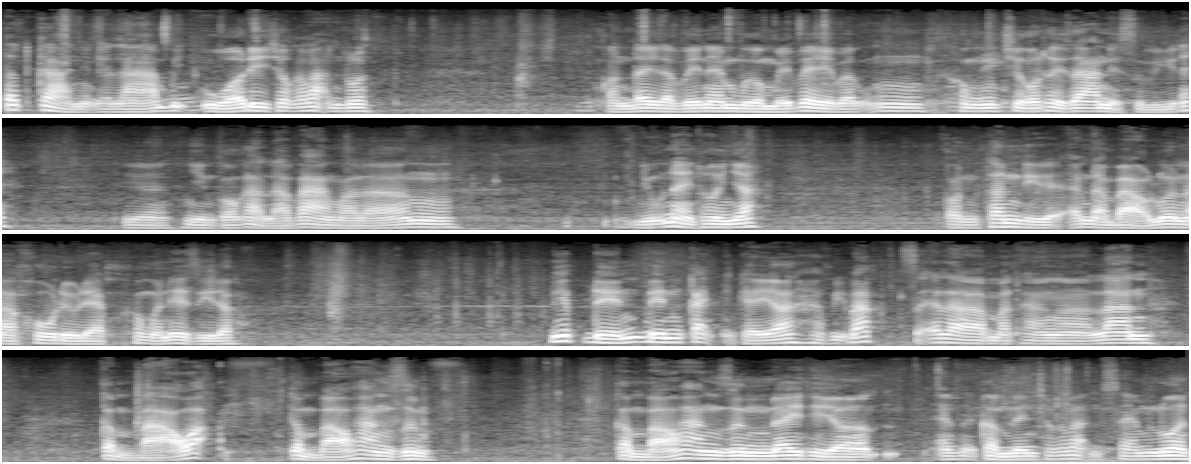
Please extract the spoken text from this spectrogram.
tất cả những cái lá bị úa đi cho các bạn luôn còn đây là bên em vừa mới về và cũng không chưa có thời gian để xử lý đấy thì ờ, nhìn có cả lá vàng và lá nhũ này thôi nhá còn thân thì em đảm bảo luôn là khô đều đẹp không vấn đề gì đâu Tiếp đến bên cạnh cái ờ, hạt vị Bắc sẽ là mặt hàng ờ, lan cẩm báo ạ, cẩm báo hàng rừng. Cẩm báo hàng rừng đây thì em sẽ cầm lên cho các bạn xem luôn.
